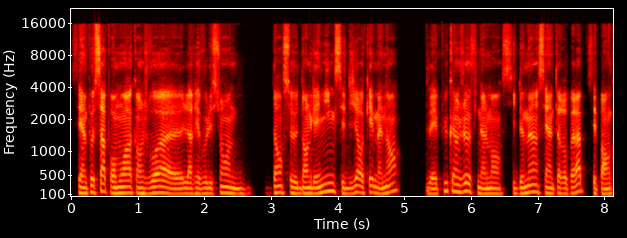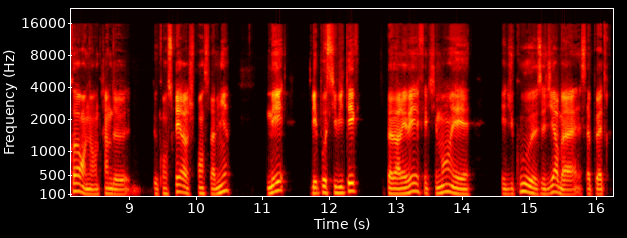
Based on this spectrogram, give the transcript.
c'est un peu ça pour moi quand je vois la révolution dans, ce, dans le gaming, c'est de dire, OK, maintenant, vous n'avez plus qu'un jeu finalement. Si demain c'est interopérable, c'est pas encore, on est en train de, de construire, je pense, l'avenir. Mais les possibilités peuvent arriver, effectivement, et, et du coup, euh, se dire, bah, ça peut être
